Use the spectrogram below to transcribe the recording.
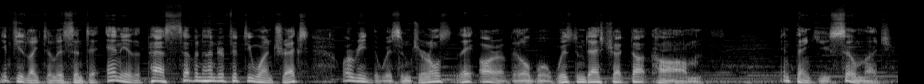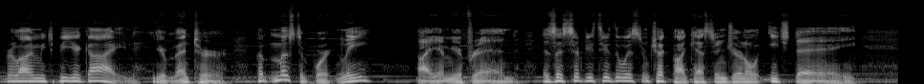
If you'd like to listen to any of the past 751 treks or read the Wisdom Journals, they are available at wisdom-trek.com. And thank you so much for allowing me to be your guide, your mentor, but most importantly, I am your friend as I serve you through the Wisdom Trek podcast and journal each day.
